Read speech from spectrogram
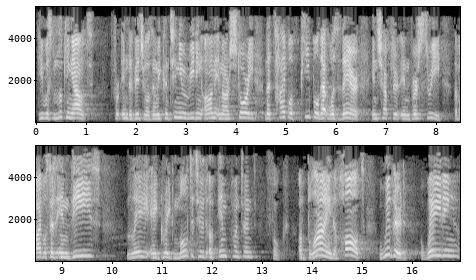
He was looking out for individuals. And we continue reading on in our story the type of people that was there in chapter, in verse 3. The Bible says, In these lay a great multitude of impotent folk, of blind, halt, withered, waiting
